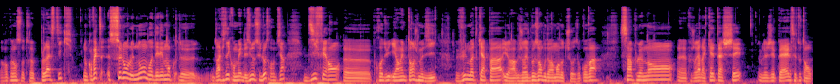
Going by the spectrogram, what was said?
reprenons notre plastique. Donc en fait, selon le nombre d'éléments de, de raffinerie qu'on met les unes au-dessus de l'autre, on obtient différents produits. Et en même temps, je me dis, vu le mode kappa, il y aura- j'aurai besoin au bout d'un moment d'autre chose. Donc on va simplement, faut que je regarde à quel tâche. Le GPL, c'est tout en haut.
